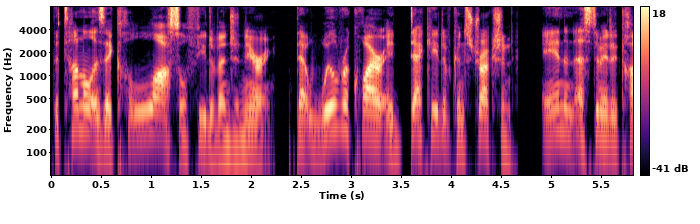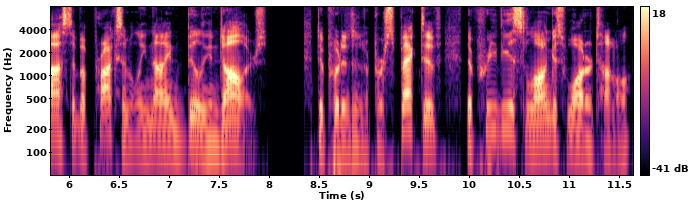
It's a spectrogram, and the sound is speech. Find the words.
the tunnel is a colossal feat of engineering that will require a decade of construction and an estimated cost of approximately $9 billion. To put it into perspective, the previous longest water tunnel,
